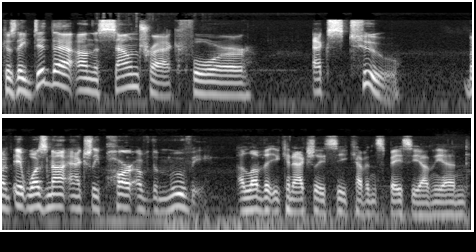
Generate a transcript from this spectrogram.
because they did that on the soundtrack for X Two, but it was not actually part of the movie. I love that you can actually see Kevin Spacey on the end.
